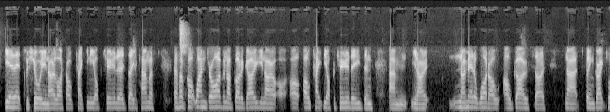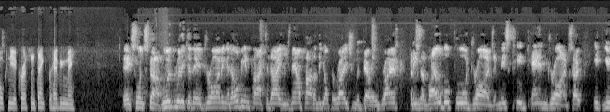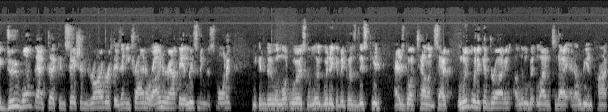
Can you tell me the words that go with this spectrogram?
Yeah, that's for sure. You know, like I'll take any opportunity as they come. If if I've got one drive and I've got to go, you know, I'll, I'll take the opportunities, and um, you know, no matter what, I'll I'll go. So, no, it's been great talking to you, Chris, and thanks for having me. Excellent stuff. Luke Whitaker there driving at Albion Park today. He's now part of the operation with Daryl Graham, but he's available for drives, and this kid can drive. So if you do want that uh, concession driver, if there's any trainer or owner out there listening this morning, you can do a lot worse than Luke Whitaker because this kid has got talent. So Luke Whitaker driving a little bit later today at Albion Park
